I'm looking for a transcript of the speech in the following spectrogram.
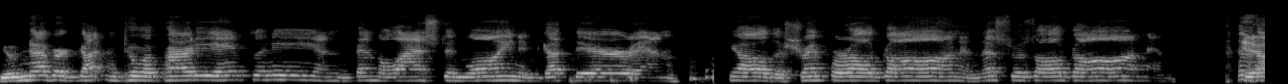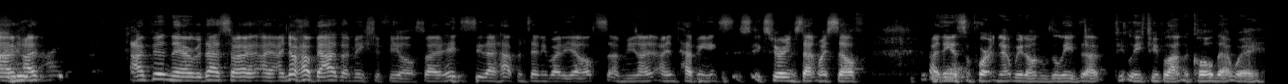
You've never gotten to a party, Anthony, and been the last in line and got there and, you know, the shrimp were all gone and this was all gone. And yeah, I, I've been there, but that's I, I know how bad that makes you feel. So I'd hate to see that happen to anybody else. I mean, I, I having ex experienced that myself, I think it's important that we don't leave that leave people out in the cold that way.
